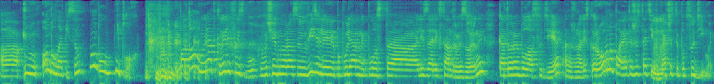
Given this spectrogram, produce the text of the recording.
А, он был написан, он был неплох. Потом мы открыли Facebook в очередной раз и увидели популярный пост э, Лизы Александровой Зориной, которая была в суде, она журналистка, ровно по этой же статье, в качестве подсудимой.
